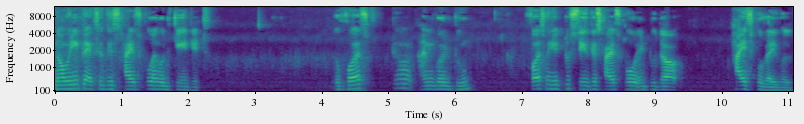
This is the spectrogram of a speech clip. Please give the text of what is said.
Now we need to access this high score. I'm going to change it. So first uh, i'm going to first we need to save this high score into the high score variable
